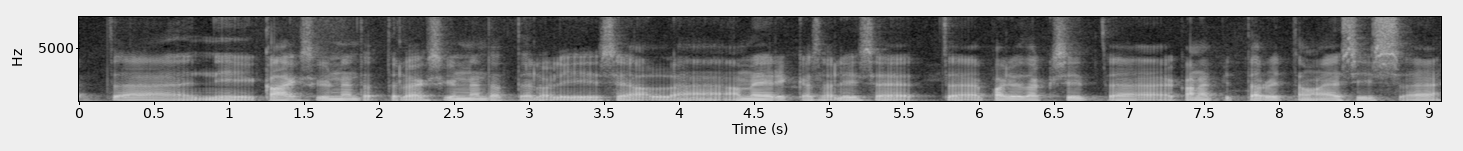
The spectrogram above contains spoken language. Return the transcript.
et äh, nii kaheksakümnendatel, üheksakümnendatel oli seal äh, Ameerikas oli see, et äh, paljud hakkasid äh, kanepit tarvitama ja siis äh,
